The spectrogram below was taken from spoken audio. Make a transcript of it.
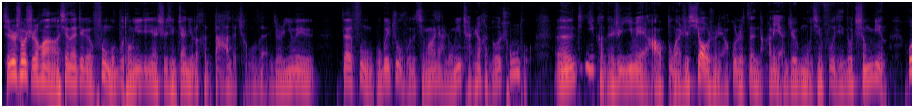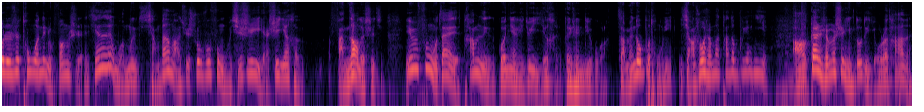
其实说实话啊，现在这个父母不同意这件事情占据了很大的成分，就是因为在父母不被祝福的情况下，容易产生很多的冲突。嗯，第一可能是因为啊，不管是孝顺呀，或者在哪里啊，就是母亲、父亲都生病，或者是通过那种方式。现在我们想办法去说服父母，其实也是一件很烦躁的事情，因为父母在他们那个观念里就已经很根深蒂固了，怎么都不同意，你想说什么他都不愿意啊，干什么事情都得由着他们。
